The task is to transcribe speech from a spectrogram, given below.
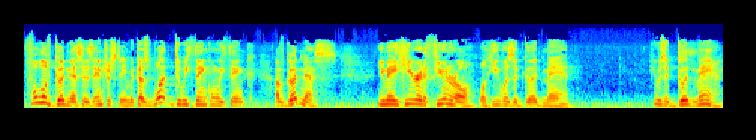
Full of goodness is interesting because what do we think when we think of goodness? You may hear at a funeral, well, he was a good man. He was a good man.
